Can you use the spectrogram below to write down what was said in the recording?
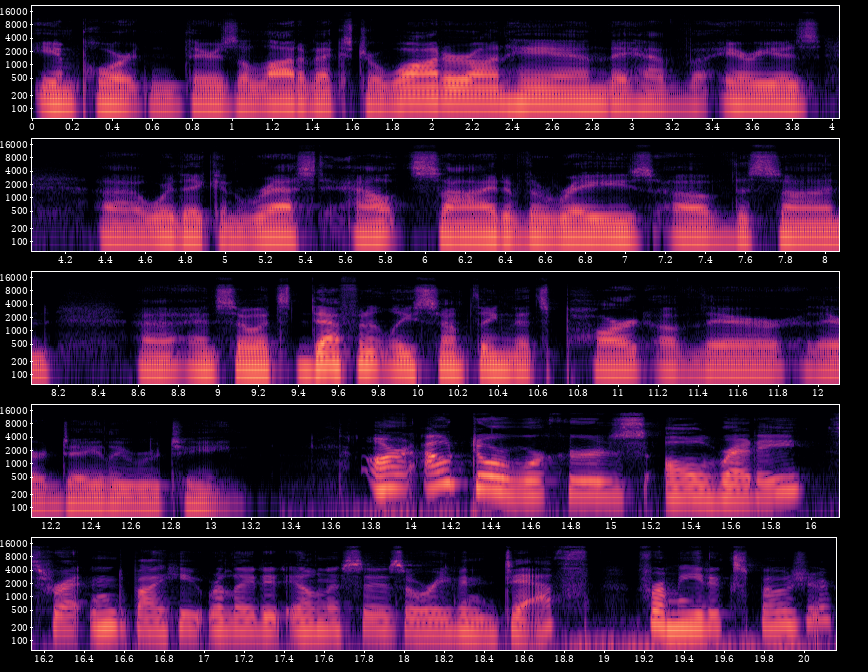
important. There's a lot of extra water on hand. They have areas uh, where they can rest outside of the rays of the sun. Uh, and so it's definitely something that's part of their, their daily routine. Are outdoor workers already threatened by heat related illnesses or even death from heat exposure?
